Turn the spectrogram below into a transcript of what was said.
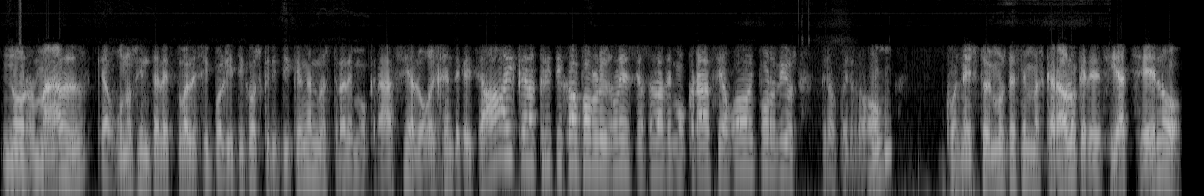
Normal que algunos intelectuales y políticos critiquen a nuestra democracia. Luego hay gente que dice, ay, que ha criticado Pablo Iglesias a la democracia, ay, por Dios. Pero perdón, con esto hemos desenmascarado lo que decía Chelo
